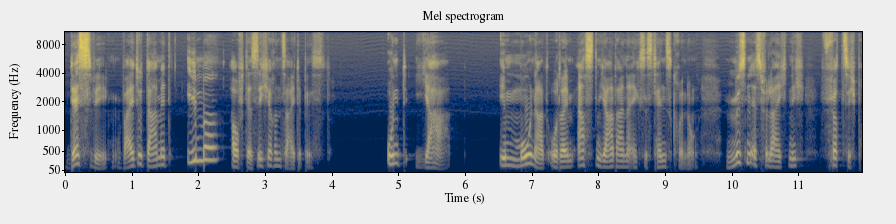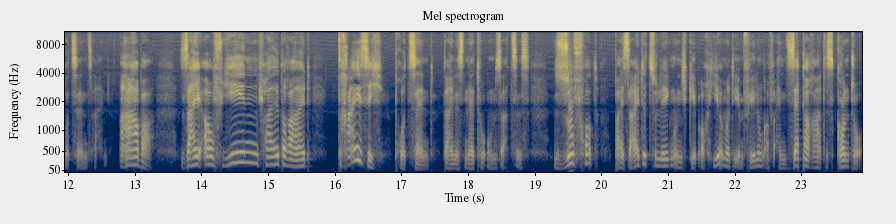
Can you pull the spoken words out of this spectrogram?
Deswegen, weil du damit immer auf der sicheren Seite bist. Und ja, im Monat oder im ersten Jahr deiner Existenzgründung müssen es vielleicht nicht 40 Prozent sein, aber sei auf jeden Fall bereit, 30 Prozent deines Nettoumsatzes sofort beiseite zu legen und ich gebe auch hier immer die Empfehlung auf ein separates Konto,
